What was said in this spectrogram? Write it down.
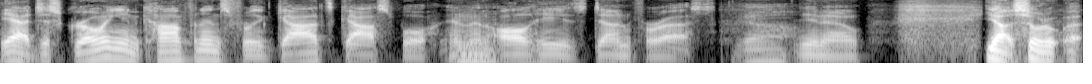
yeah just growing in confidence for god's gospel and then mm. all he has done for us Yeah. you know Yeah, so uh,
